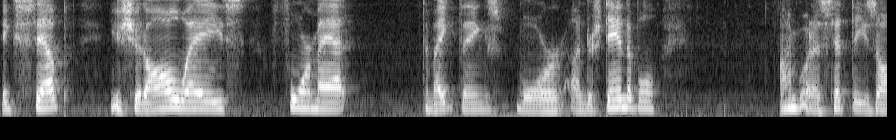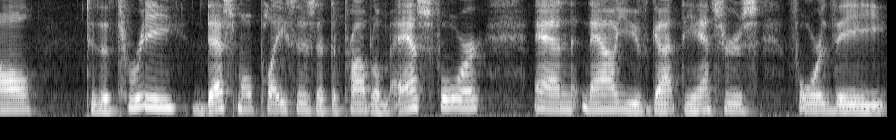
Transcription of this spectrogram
except you should always format to make things more understandable. I'm going to set these all to the three decimal places that the problem asks for. And now you've got the answers for the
